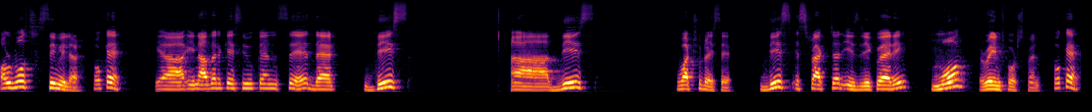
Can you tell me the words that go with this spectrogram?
almost similar. Okay. Yeah in other case you can say that this uh, this what should i say this structure is requiring more reinforcement. Okay.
